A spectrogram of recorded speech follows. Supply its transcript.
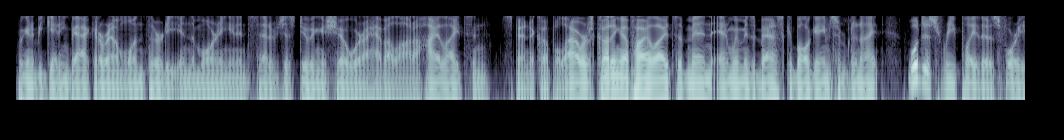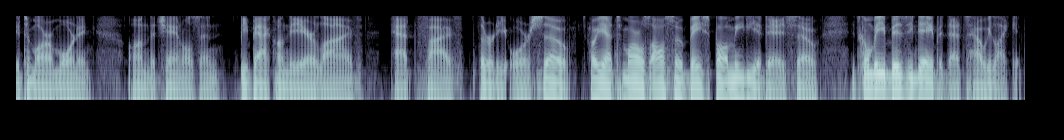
We're going to be getting back at around 1:30 in the morning and instead of just doing a show where I have a lot of highlights and spend a couple hours cutting up highlights of men and women's basketball games from tonight, we'll just replay those for you tomorrow morning on the channels and be back on the air live at 5:30 or so. Oh yeah, tomorrow's also baseball media day, so it's going to be a busy day, but that's how we like it.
